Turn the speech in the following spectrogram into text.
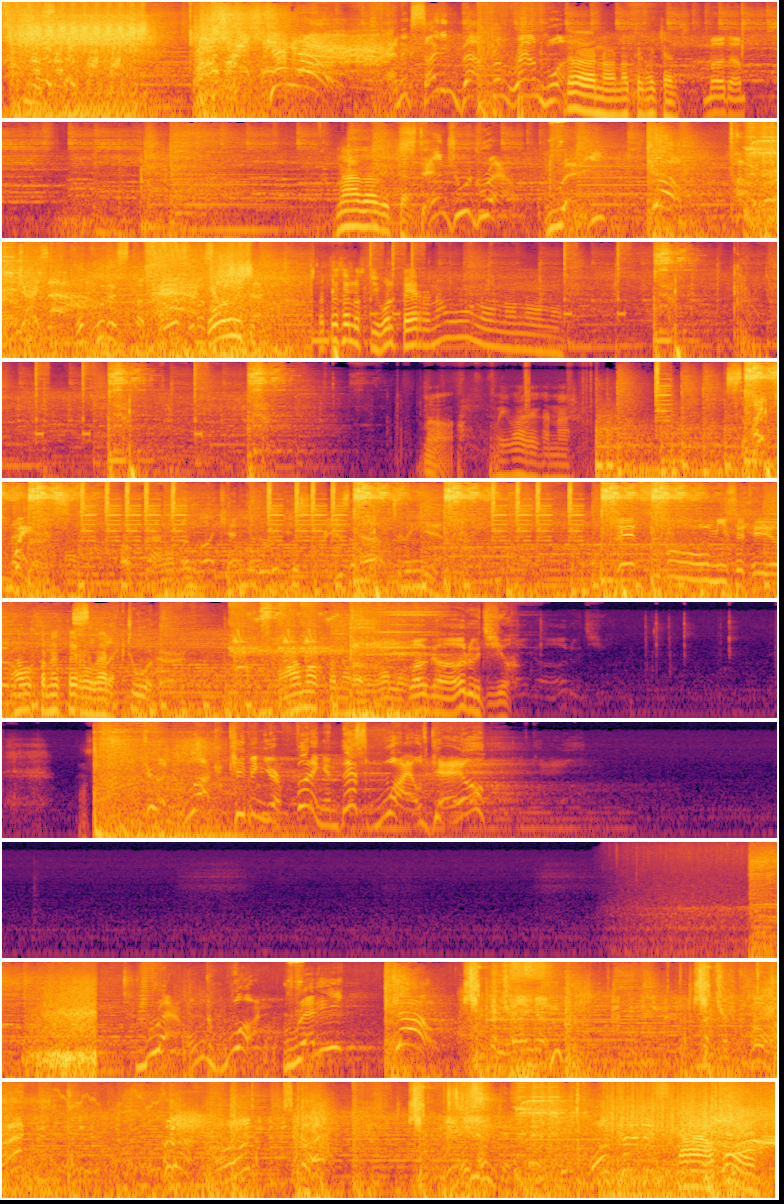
An exciting bout from round one. No, no, no tengo chance. まだ Nada de chance. Stand your ground. Ready? Go! Power ¡Uy! Se lo esquivó el perro. No, no, no, no, no. No, me iba a ganar. Vamos con este rugal. Vamos con el rugal. Luck keeping your footing in this wild gale. Round one. Ready? Go! Ah. Eh,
